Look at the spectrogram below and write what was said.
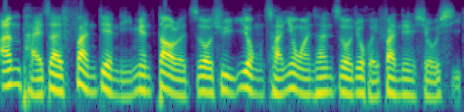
安排在饭店里面，到了之后去用餐，用完餐之后就回饭店休息。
